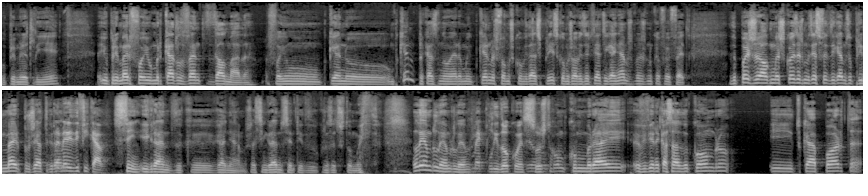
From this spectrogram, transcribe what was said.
o primeiro ateliê. E o primeiro foi o Mercado Levante de Almada. Foi um pequeno, um pequeno, por acaso não era muito pequeno, mas fomos convidados para isso como jovens arquitetos e ganhámos, mas nunca foi feito. Depois algumas coisas, mas esse foi, digamos, o primeiro projeto grande. Primeiro edificado. Sim, e grande que ganhámos. Assim, grande no sentido que nos assustou muito. Lembro, lembro, lembro. Como é que lidou com esse susto? como comemorei, eu vivia na calçada do Combro e toquei à porta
